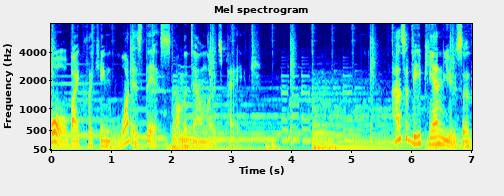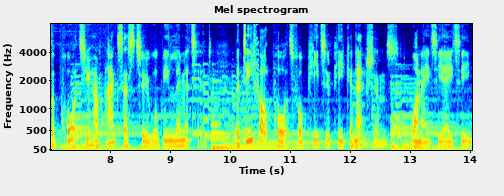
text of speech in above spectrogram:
or by clicking What is this on the downloads page. As a VPN user, the ports you have access to will be limited. The default ports for P2P connections, 18080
